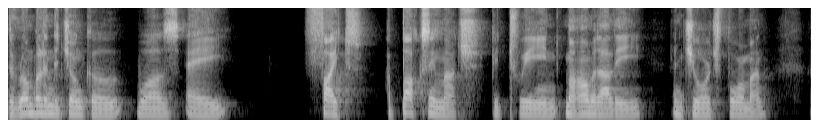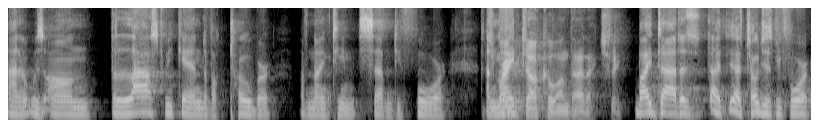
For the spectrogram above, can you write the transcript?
The Rumble in the Jungle was a fight, a boxing match between Muhammad Ali and George Foreman. And it was on the last weekend of October of 1974. And my doco on that, actually. my dad, as I, I told you this before,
